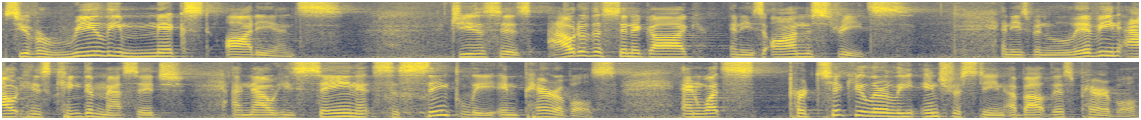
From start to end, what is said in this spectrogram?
So you have a really mixed audience. Jesus is out of the synagogue and he's on the streets. And he's been living out his kingdom message, and now he's saying it succinctly in parables. And what's particularly interesting about this parable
